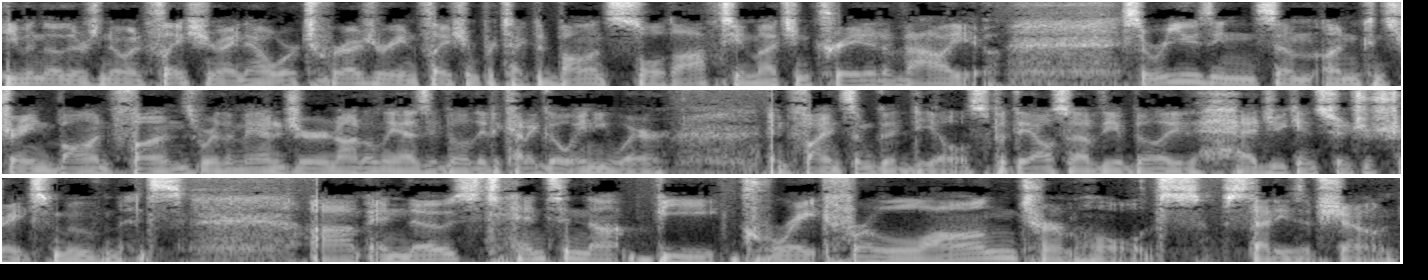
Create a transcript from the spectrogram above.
even though there's no inflation right now, where Treasury inflation protected bonds sold off too much and created a value. So we're using some unconstrained bond funds where the manager not only has the ability to kind of go anywhere and find some good deals, but they also have the ability to hedge against interest rates movements. Um, and those tend to not be great for long term holds, studies have shown.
